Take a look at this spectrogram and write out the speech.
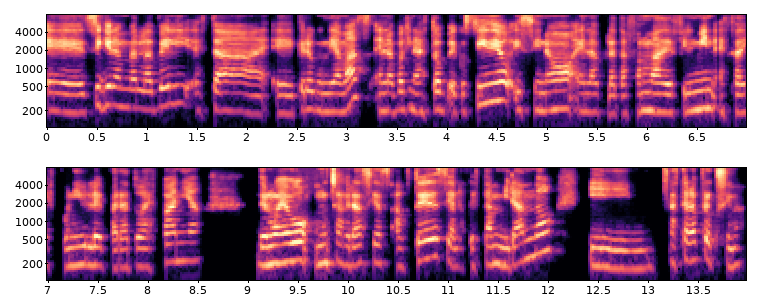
Eh, si quieren ver la peli, está eh, creo que un día más en la página de Stop Ecocidio, y si no, en la plataforma de Filmin está disponible para toda España. De nuevo, muchas gracias a ustedes y a los que están mirando, y hasta la próxima.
